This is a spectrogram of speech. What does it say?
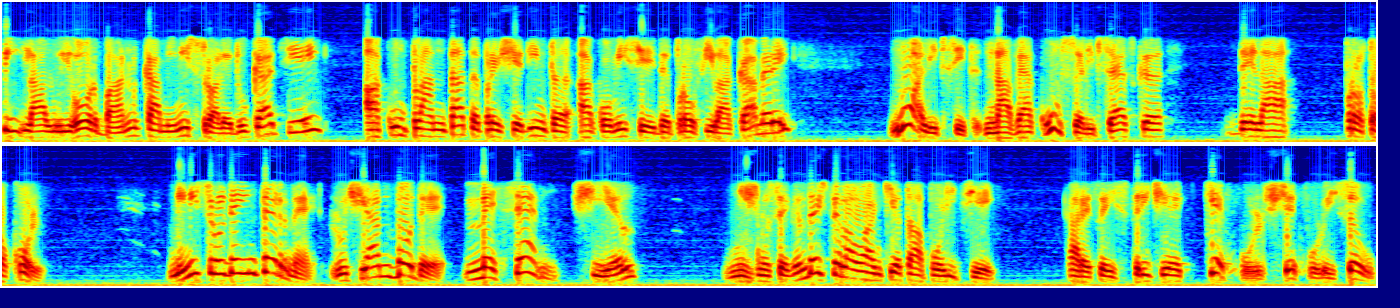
pila lui Orban ca ministru al educației, acum plantată președintă a Comisiei de Profil a Camerei, nu a lipsit, n-avea cum să lipsească de la protocol. Ministrul de interne, Lucian Bode, mesean și el, nici nu se gândește la o anchetă a poliției care să-i strice cheful șefului său,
